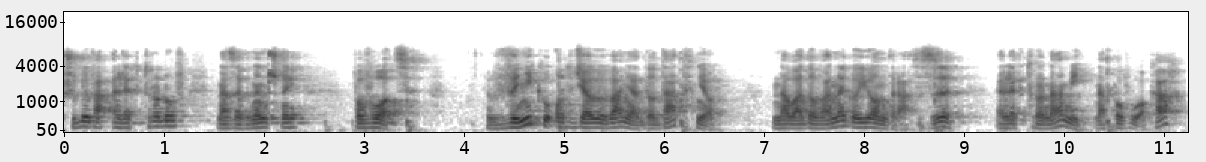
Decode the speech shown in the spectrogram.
przybywa elektronów na zewnętrznej powłoce. W wyniku oddziaływania dodatnio naładowanego jądra z elektronami na powłokach,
